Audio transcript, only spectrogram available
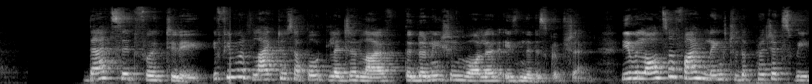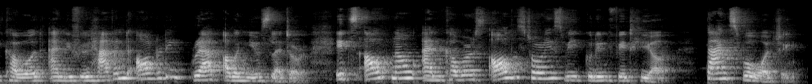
That's it for today. If you would like to support Ledger Life, the donation wallet is in the description. You will also find links to the projects we covered and if you haven't already, grab our newsletter. It's out now and covers all the stories we couldn't fit here. Thanks for watching.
